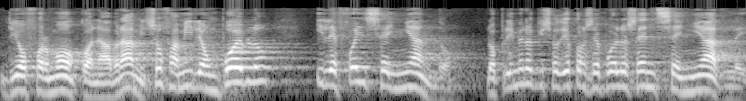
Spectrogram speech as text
Dios formó con Abraham y su familia un pueblo y le fue enseñando. Lo primero que hizo Dios con ese pueblo es enseñarle.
